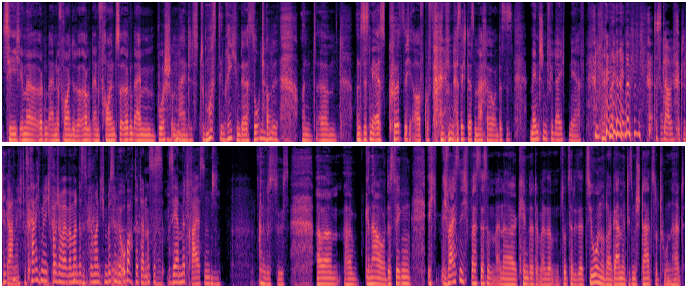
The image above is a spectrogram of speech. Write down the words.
ziehe ich immer irgendeine Freundin oder irgendeinen Freund zu irgendeinem Busch und mhm. meinte, du musst den riechen, der ist so mhm. toll. Und, ähm, und es ist mir erst kürzlich aufgefallen, dass ich das mache und dass es Menschen vielleicht nervt. das glaube ich wirklich gar nicht. Das kann ich mir nicht vorstellen, weil wenn man das, wenn man dich ein bisschen ja. beobachtet, dann ist es sehr mitreißend. Mhm. Du bist süß. Aber äh, genau, deswegen, ich, ich weiß nicht, was das in meiner Kindheit, in meiner Sozialisation oder gar mit diesem Staat zu tun hat.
